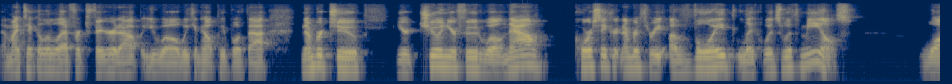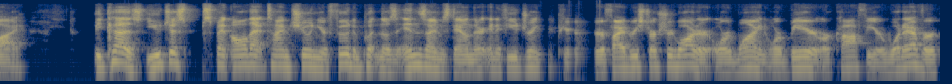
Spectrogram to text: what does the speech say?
That might take a little effort to figure it out, but you will. We can help people with that. Number two, you're chewing your food well. Now, core secret number three avoid liquids with meals. Why? Because you just spent all that time chewing your food and putting those enzymes down there. And if you drink purified, restructured water or wine or beer or coffee or whatever,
